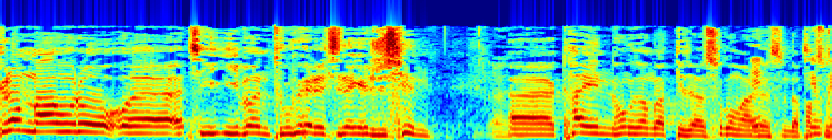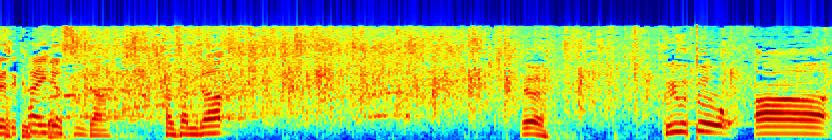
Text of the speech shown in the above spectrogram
그런 마음으로 어, 지- 이번 두 회를 진행해 주신 어, 카인 홍성각 기자 수고 많으셨습니다. 박수 지금까지 부탁드립니다. 카인이었습니다. 감사합니다. 예. 그리고 또, 아,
